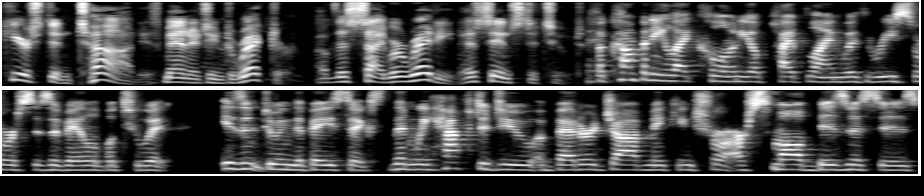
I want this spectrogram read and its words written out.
Kiersten Todd is managing director of the Cyber Readiness Institute. A company like Colonial Pipeline with resources available to it isn't doing the basics, then we have to do a better job making sure our small businesses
